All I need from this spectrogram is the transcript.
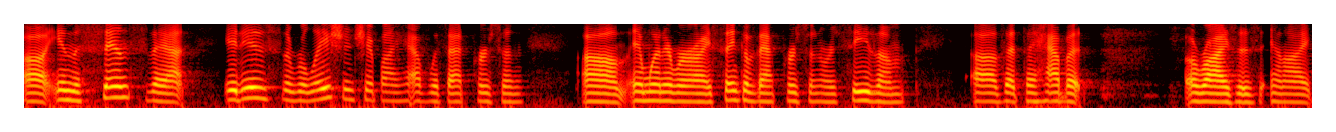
Uh, in the sense that it is the relationship I have with that person Um, and whenever I think of that person or see them, uh, that the habit arises and I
